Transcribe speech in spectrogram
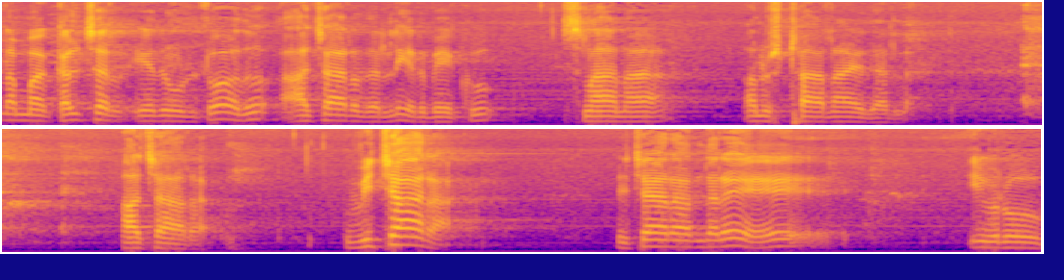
ನಮ್ಮ ಕಲ್ಚರ್ ಏನು ಉಂಟೋ ಅದು ಆಚಾರದಲ್ಲಿ ಇರಬೇಕು. ಸ್ನಾನ, ಅನುಷ್ಠಾನ ಇದೆಲ್ಲ. ಆಚಾರ. ವಿಚಾರ. ವಿಚಾರ ಅಂದರೆ ಇವರು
